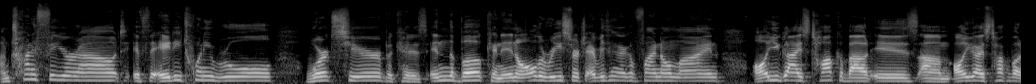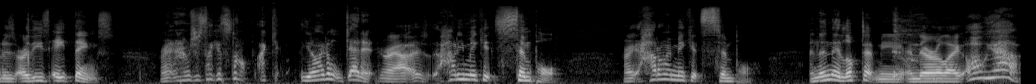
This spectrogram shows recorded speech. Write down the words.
I'm trying to figure out if the 80 20 rule works here because in the book and in all the research, everything I can find online, all you guys talk about is, um, all you guys talk about is, are these eight things, right? And I was just like, it's not, I can't, you know, I don't get it, right? How do you make it simple, right? How do I make it simple? And then they looked at me and they were like, oh, yeah,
